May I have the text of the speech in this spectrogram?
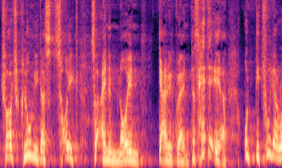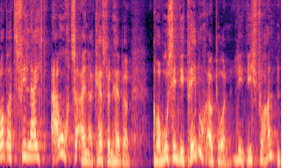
George Clooney das Zeug zu einem neuen Gary Grant. Das hätte er. Und die Julia Roberts vielleicht auch zu einer Catherine Hepburn. Aber wo sind die Drehbuchautoren? Die nicht vorhanden.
